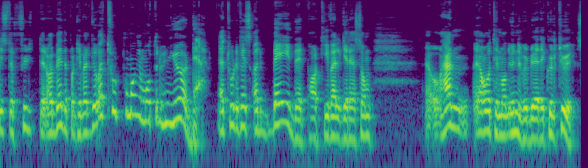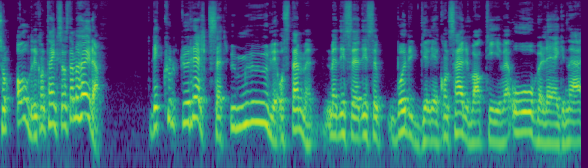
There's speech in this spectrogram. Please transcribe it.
Listhaug flytter Arbeiderparti-velgere Og jeg tror på mange måter hun gjør det. Jeg tror det finnes Arbeiderparti-velgere som og her av og til man undervurderer kultur, som aldri kan tenke seg å stemme Høyre. Det er kulturelt sett umulig å stemme med disse, disse borgerlige, konservative, overlegne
